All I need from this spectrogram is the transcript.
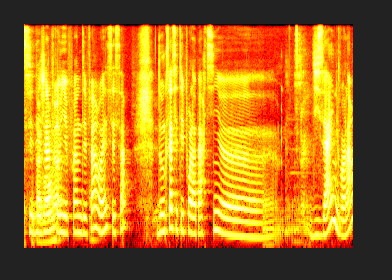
C'est déjà le premier point de départ, ouais, c'est ça. Donc ça, c'était pour la partie euh, design. design. voilà.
